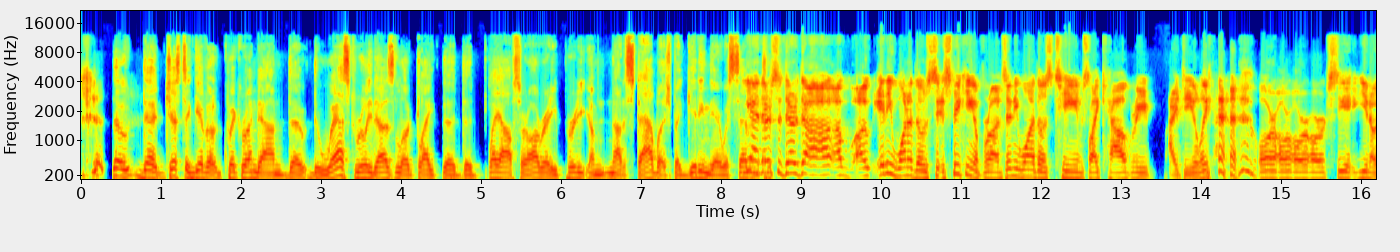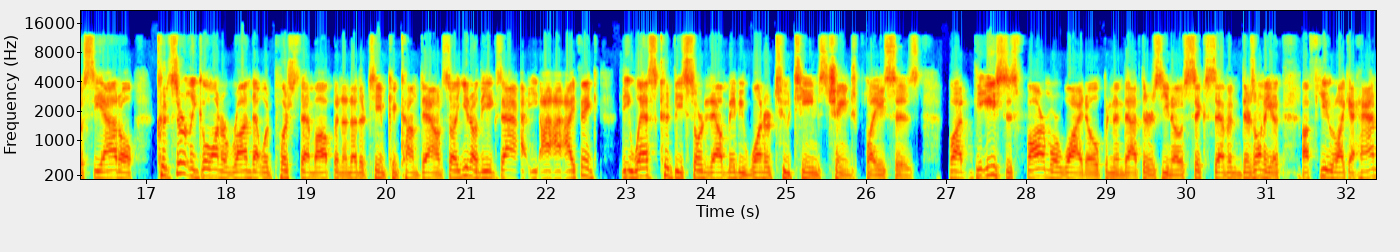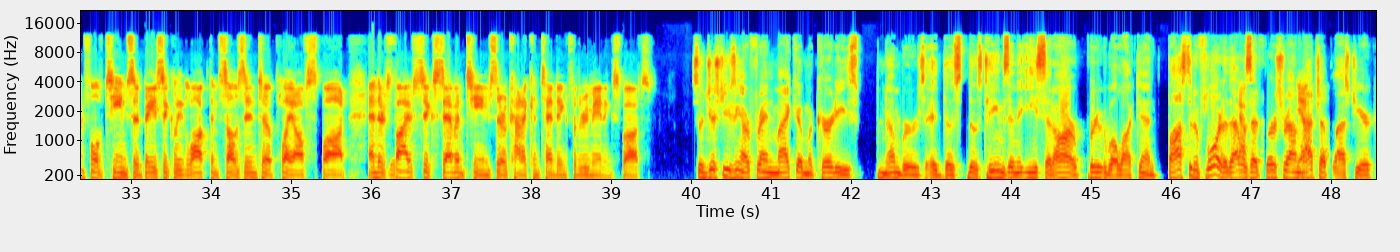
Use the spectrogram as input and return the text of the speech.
so, the, just to give a quick rundown, the the West really does look like the the playoffs are already pretty um, not established, but getting there with seven. Yeah, there's there's uh, uh, uh, any one of those. Speaking of runs, any one of those teams like Calgary, ideally, or or or, or see, you know Seattle could certainly go on a run that would push them up, and another team can come down. So you know the exact. I, I think the West could be sorted out. Maybe one or two teams change places, but the East is far more wide open in that there's, you know, six, seven, there's only a, a few, like a handful of teams that basically lock themselves into a playoff spot. And there's five, six, seven teams that are kind of contending for the remaining spots. So just using our friend Micah McCurdy's numbers, it, those those teams in the East that are pretty well locked in. Boston and Florida, that yeah. was that first round yeah. matchup last year,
